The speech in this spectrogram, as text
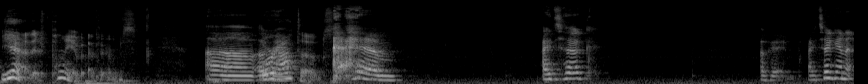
yeah, there's plenty of bathrooms. Um, okay. Or hot tubs. I took. Okay, I took an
